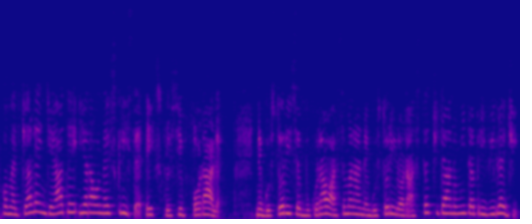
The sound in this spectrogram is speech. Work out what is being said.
comerciale încheiate erau nescrise, exclusiv orale. Negustorii se bucurau asemenea negustorilor astăzi de anumite privilegii.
